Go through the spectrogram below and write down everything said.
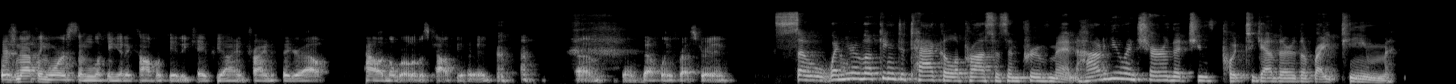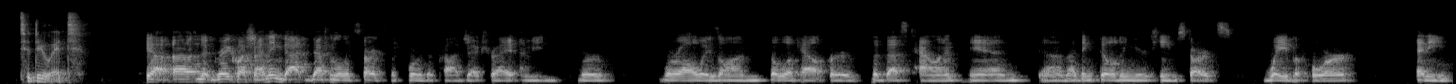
There's nothing worse than looking at a complicated KPI and trying to figure out how in the world it was calculated. um, definitely frustrating. So, when you're looking to tackle a process improvement, how do you ensure that you've put together the right team to do it? Yeah, uh, no, great question. I think that definitely starts before the project, right? I mean, we're we're always on the lookout for the best talent, and um, I think building your team starts way before any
